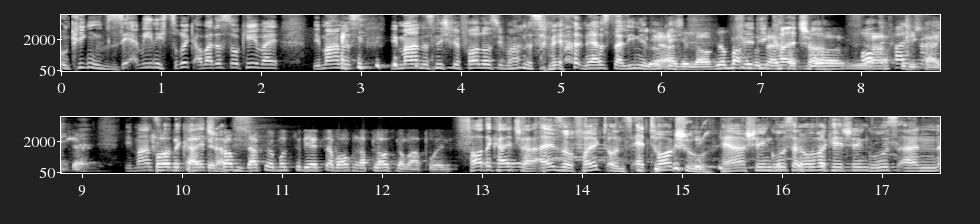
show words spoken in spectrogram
und kriegen sehr wenig zurück, aber das ist okay, weil wir machen es, wir machen es nicht für Follows, wir machen es in erster Linie Ja, wirklich genau. Wir machen für das die Culture. nur, for ja, the für die culture. Culture. Wir machen es For for the the culture. Komm, dafür musst du dir jetzt aber auch einen Applaus nochmal abholen. For the Culture. Also folgt uns at Talkshow. Ja, schönen Gruß an Overkill, schönen Gruß an äh,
